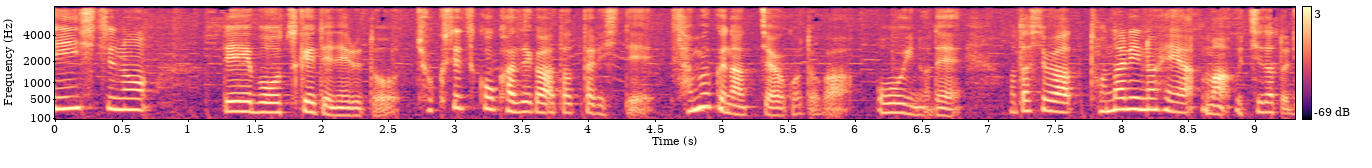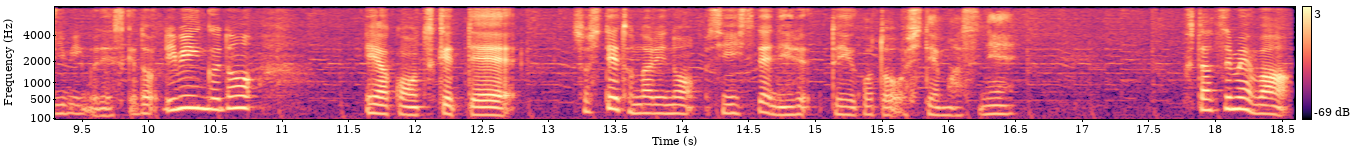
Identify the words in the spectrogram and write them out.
寝室の冷房をつけて寝ると直接こう風が当たったりして寒くなっちゃうことが多いので私は隣の部屋まあうちだとリビングですけどリビングのエアコンをつけてそして隣の寝室で寝るということをしてますね。2つ目は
